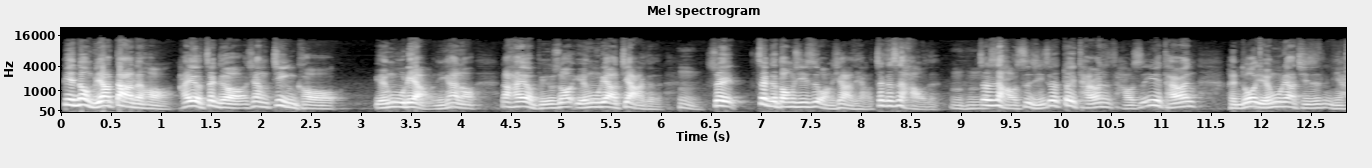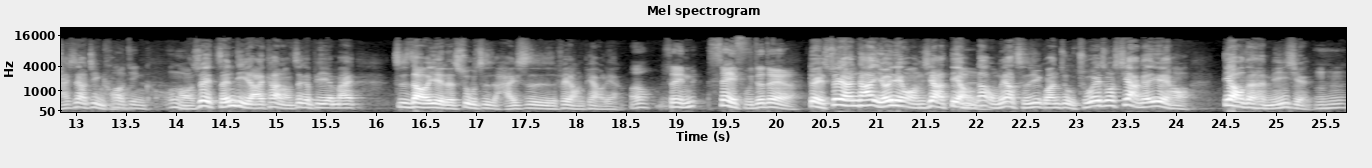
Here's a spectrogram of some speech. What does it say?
变动比较大的哈，还有这个像进口原物料，你看哦，那还有比如说原物料价格，嗯，所以这个东西是往下调，这个是好的，嗯哼，这是好事情，这对台湾是好事，因为台湾很多原物料其实你还是要进口，靠进口，哦，所以整体来看哦，这个 PMI。制造业的数字还是非常漂亮。哦，所以 safe 就对了。对，虽然它有一点往下掉，那我们要持续关注，除非说下个月哈掉的很明显，嗯哼，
